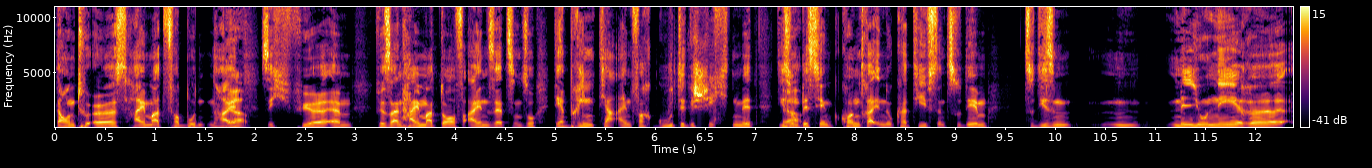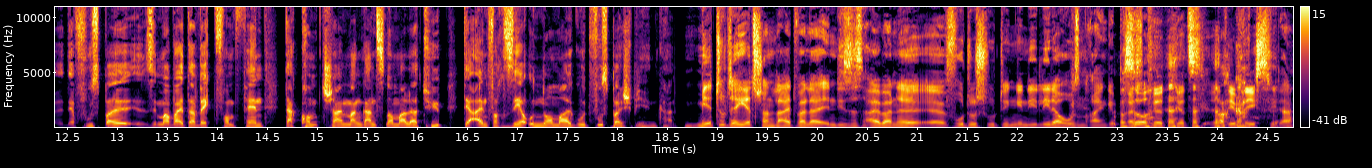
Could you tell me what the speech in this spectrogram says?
Down-to-Earth, Heimatverbundenheit, ja. sich für, ähm, für sein Heimatdorf einsetzt und so. Der bringt ja einfach gute Geschichten mit, die ja. so ein bisschen kontraindukativ sind zu dem, zu diesem Millionäre, der Fußball ist immer weiter weg vom Fan. Da kommt scheinbar ein ganz normaler Typ, der einfach sehr unnormal gut Fußball spielen kann. Mir tut er jetzt schon leid, weil er in dieses alberne äh, Fotoshooting in die Lederhosen reingepresst so. wird, jetzt äh, demnächst wieder.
